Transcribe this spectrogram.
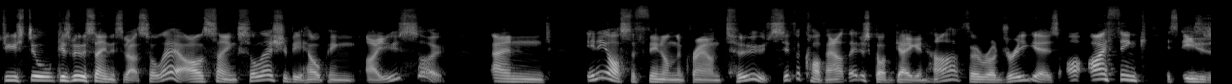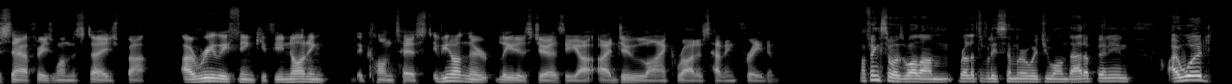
do you still? Because we were saying this about Soler. I was saying Soler should be helping Ayuso, and Ineos are thin on the ground too. Sivakov out. They just got Geoghegan Hart for Rodriguez. I, I think it's easy to say after he's won the stage, but I really think if you're not in the contest, if you're not in the leader's jersey, I, I do like riders having freedom. I think so as well. I'm relatively similar with you on that opinion. I would,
